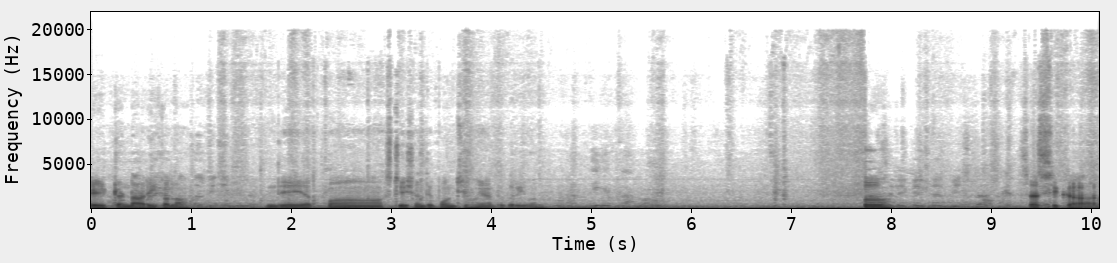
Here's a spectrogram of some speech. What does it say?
ਇਹ ਟੰਡਾਰੀ ਕਲਾਂ ਦੇ ਆਪਾਂ ਸਟੇਸ਼ਨ ਤੇ ਪਹੁੰਚੇ ਹੋਏ ਹਾਂ ਤਕਰੀਬਨ। ਸਤਿ ਸ਼੍ਰੀ ਅਕਾਲ।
